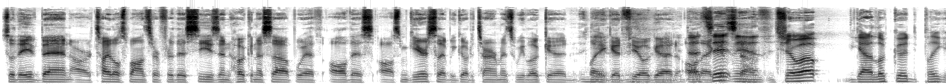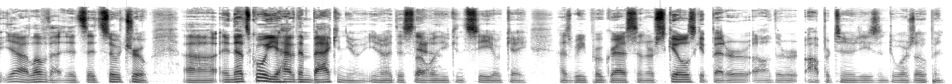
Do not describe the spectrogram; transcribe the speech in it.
So they've been our title sponsor for this season, hooking us up with all this awesome gear so that we go to tournaments, we look good, play good, feel good, all That's that it, good man. stuff. Show up. You gotta look good, play good. Yeah, I love that. It's it's so true, uh, and that's cool. You have them backing you, you know, at this level, Yeah. and you can see, okay, as we progress and our skills get better, other opportunities and doors open.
